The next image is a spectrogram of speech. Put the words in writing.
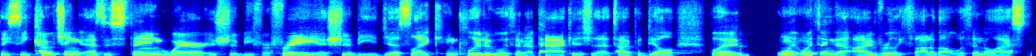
they see coaching as this thing where it should be for free, it should be just like included within a package, that type of deal. But mm-hmm. one, one thing that I've really thought about within the last,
